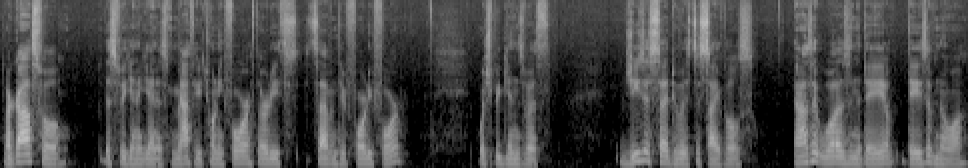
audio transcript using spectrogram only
And our gospel this weekend again is Matthew 24, 37 through 44, which begins with Jesus said to his disciples, As it was in the day of, days of Noah,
